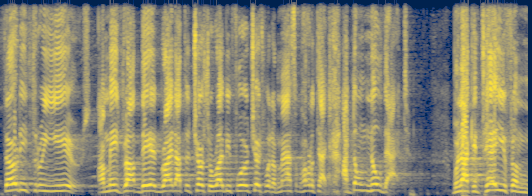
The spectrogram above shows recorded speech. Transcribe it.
33 years. I may drop dead right after church or right before church with a massive heart attack. I don't know that. But I can tell you from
